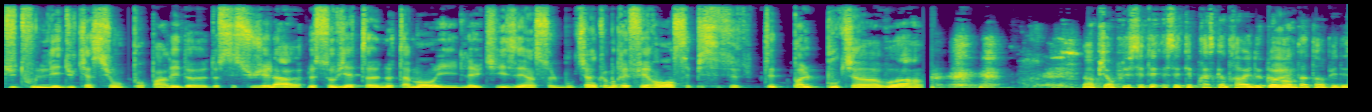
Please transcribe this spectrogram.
du tout l'éducation pour parler de, de ces sujets-là. Le soviet, notamment, il a utilisé un seul bouquin comme référence, et puis c'était peut-être pas le bouquin à avoir. Ah, puis en plus, c'était, c'était presque un travail de commande, ouais. un PD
